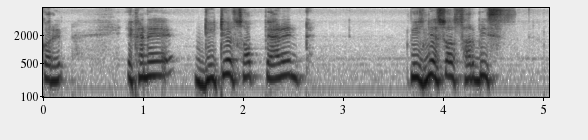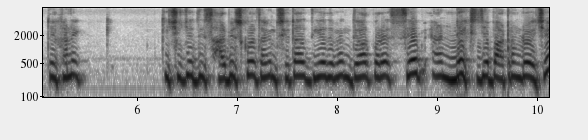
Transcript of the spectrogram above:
করেন। এখানে details of parent business or service তো এখানে কিছু যদি সার্ভিস করে থাকেন সেটা দিয়ে দেবেন। দেওয়ার পরে সেভ অ্যান্ড নেক্সট যে বাটন রয়েছে,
